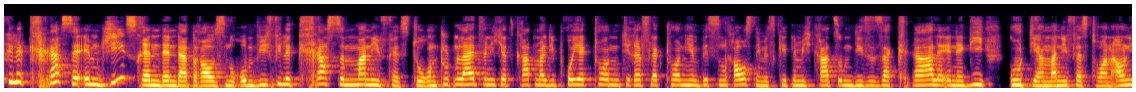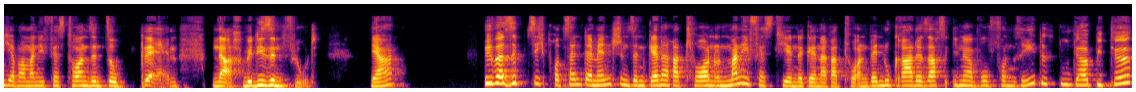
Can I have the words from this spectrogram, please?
viele krasse MGs rennen denn da draußen rum? Wie viele krasse Manifestoren? Tut mir leid, wenn ich jetzt gerade mal die Projektoren und die Reflektoren hier ein bisschen rausnehme. Es geht nämlich gerade so um diese sakrale Energie. Gut, die haben Manifestoren auch nicht, aber Manifestoren sind so Bäm, nach mir die Sinnflut. Ja? Über 70 Prozent der Menschen sind Generatoren und manifestierende Generatoren. Wenn du gerade sagst, Ina, wovon redest du da bitte?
